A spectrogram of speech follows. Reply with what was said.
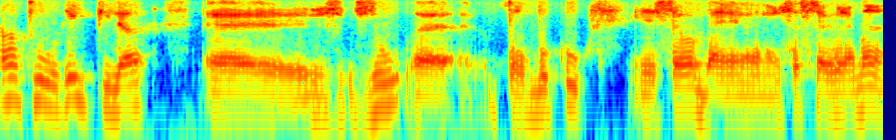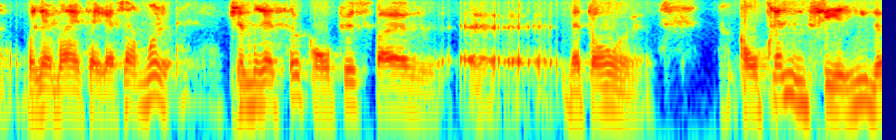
entourer le pilote euh, joue euh, pour beaucoup. Et ça, ben, ce serait vraiment, vraiment intéressant. Moi, j'aimerais ça qu'on puisse faire, mettons, qu'on prenne une série, là,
